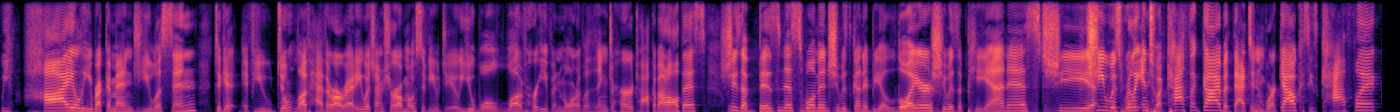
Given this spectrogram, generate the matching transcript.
We highly recommend you listen to get if you don't love Heather already, which I'm sure most of you do, you will love her even more listening to her talk about all this. She's a businesswoman. She was going to be a lawyer. She was a pianist. She She was really into a Catholic guy, but that didn't work out because he's Catholic.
